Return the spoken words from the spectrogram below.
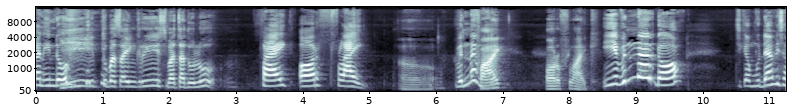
akan Indo. Ih, itu bahasa Inggris, baca dulu. Fight or flight. Oh, Bener. fight or flight. Iya benar dong. Jika bunda bisa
